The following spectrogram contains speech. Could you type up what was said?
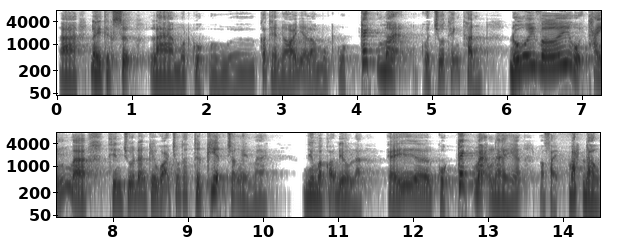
À, đây thực sự là một cuộc có thể nói như là một cuộc cách mạng của Chúa Thánh Thần đối với hội thánh mà Thiên Chúa đang kêu gọi chúng ta thực hiện cho ngày mai nhưng mà có điều là cái uh, cuộc cách mạng này nó phải bắt đầu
